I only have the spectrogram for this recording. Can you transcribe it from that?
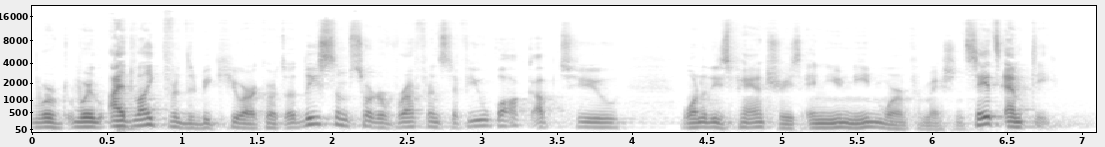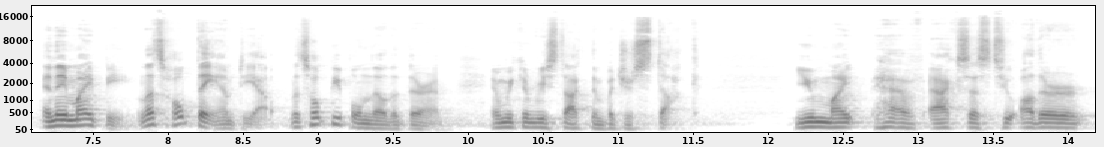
We're, we're, I'd like for there to be QR codes, or at least some sort of reference. If you walk up to one of these pantries and you need more information, say it's empty, and they might be. Let's hope they empty out. Let's hope people know that they're empty and we can restock them, but you're stuck. You might have access to other,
